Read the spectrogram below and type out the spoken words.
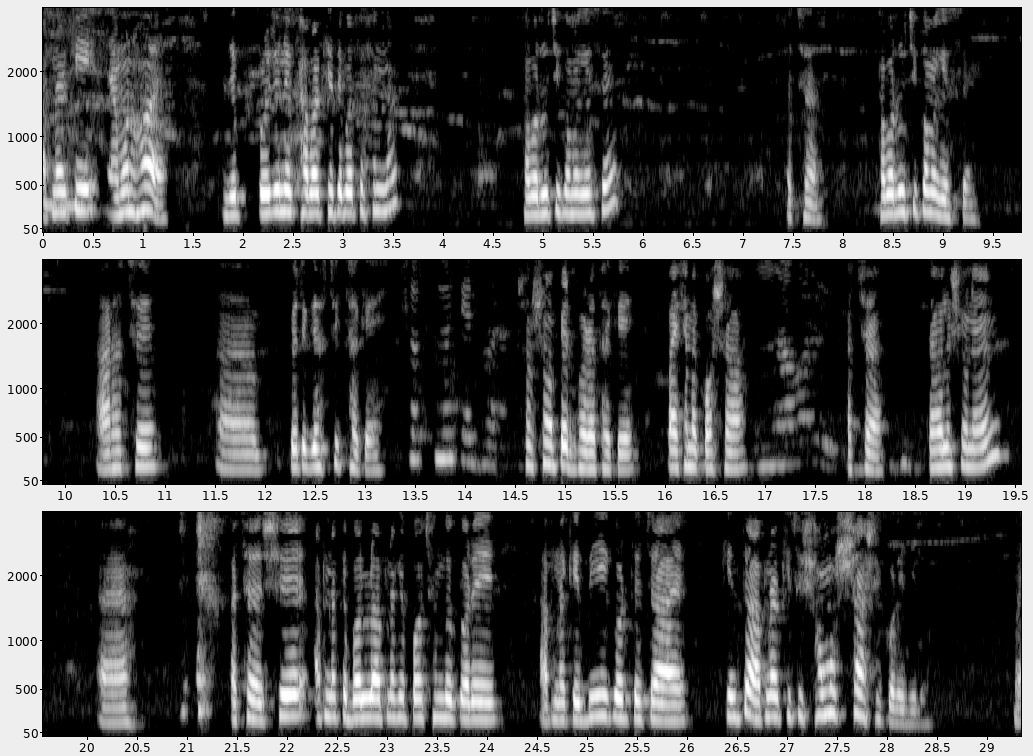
আপনার কি এমন হয় যে প্রয়োজনীয় খাবার খেতে পারতেছেন না? খাবার রুচি কমে গেছে? আচ্ছা খাবার রুচি কমে গেছে। আর হচ্ছে পেটে গ্যাস্ট্রিক থাকে। সবসময় পেট ভরা। থাকে পায়খানা কষা। আচ্ছা তাহলে শুনেন আচ্ছা সে আপনাকে বলল আপনাকে পছন্দ করে আপনাকে বিয়ে করতে চায় কিন্তু আপনার কিছু সমস্যা সে করে দিল। না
